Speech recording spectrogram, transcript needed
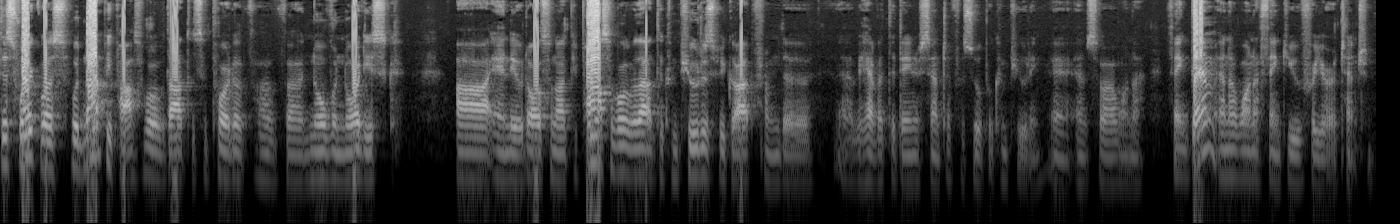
this work was would not be possible without the support of, of uh, Novo Nordisk, uh, and it would also not be possible without the computers we got from the uh, we have at the Danish Center for Supercomputing. Uh, and so I want to thank them and I want to thank you for your attention.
